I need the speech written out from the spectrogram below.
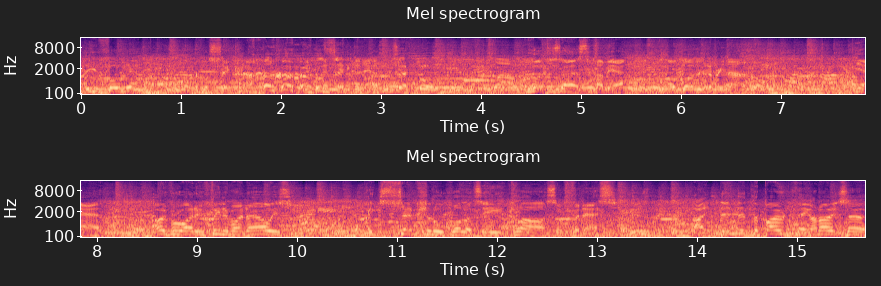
Are you full yet? I'm sick now. I feel sick. So full. Wow. We've got desserts to come yet. Oh god, we're gonna bring that as well. Yeah, overriding feeling right now is exceptional quality, class, and finesse. Like the, the, the bone thing. I know it's a,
